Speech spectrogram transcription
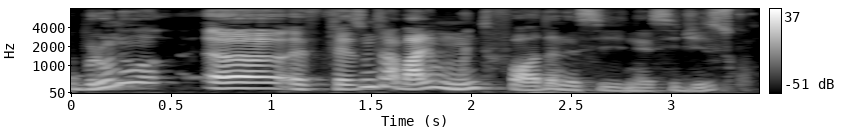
Bruno uh, fez um trabalho muito foda nesse, nesse disco.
